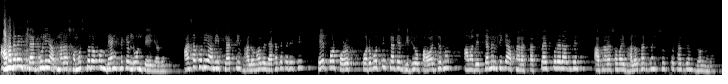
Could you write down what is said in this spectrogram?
আমাদের এই ফ্ল্যাটগুলি আপনারা সমস্ত রকম ব্যাংক থেকে লোন পেয়ে যাবেন। আশা করি আমি ফ্ল্যাটটি ভালোভাবে দেখাতে পেরেছি। এরপর পর- পরবর্তী ফ্ল্যাটের ভিডিও পাওয়ার জন্য আমাদের চ্যানেলটিকে আপনারা সাবস্ক্রাইব করে রাখবেন। আপনারা সবাই ভালো থাকবেন, সুস্থ থাকবেন। ধন্যবাদ।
